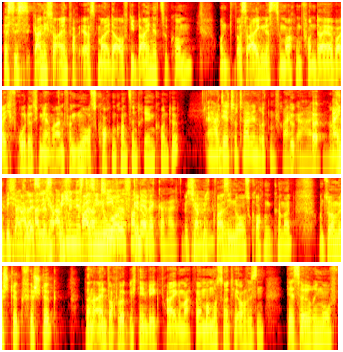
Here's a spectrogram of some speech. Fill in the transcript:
das ist gar nicht so einfach, erstmal da auf die Beine zu kommen und was Eigenes zu machen. Von daher war ich froh, dass ich mich am Anfang nur aufs Kochen konzentrieren konnte. Er hat dir total den Rücken freigehalten. Ne? Eigentlich also alles. alles. Ich habe mich quasi nur von genau, dir weggehalten. Ich mhm. habe mich quasi nur ums Kochen gekümmert und so haben wir Stück für Stück dann einfach wirklich den Weg freigemacht. Weil man muss natürlich auch wissen, der Söringhof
